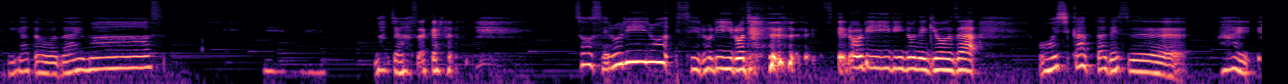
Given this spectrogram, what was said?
ありがとうございます。えー、まー、ちゃん朝からそう、セロリ色、セロリ色で セロリ入りのね、餃子、美味しかったです。はい。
